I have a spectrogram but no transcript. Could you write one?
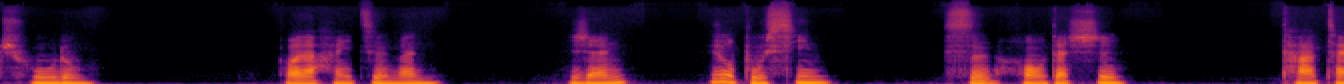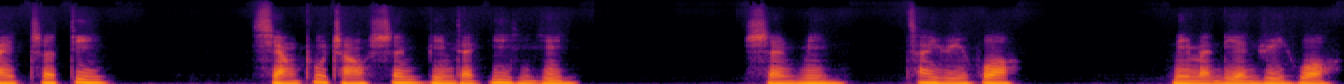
出路。我的孩子们，人若不信死后的事，他在这地想不着生命的意义。生命在于我，你们连于我，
